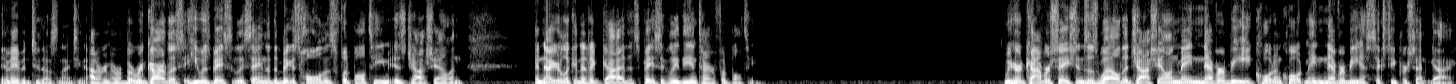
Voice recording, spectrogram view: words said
It may have been 2019. I don't remember. But regardless, he was basically saying that the biggest hole in his football team is Josh Allen. And now you're looking at a guy that's basically the entire football team. We heard conversations as well that Josh Allen may never be, quote unquote, may never be a 60% guy.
